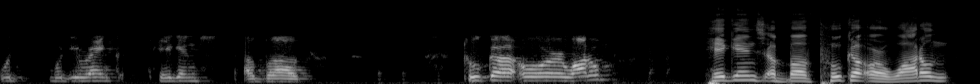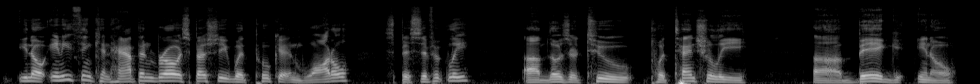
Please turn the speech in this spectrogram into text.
would would you rank Higgins above Puka or Waddle? Higgins above Puka or Waddle. You know, anything can happen, bro, especially with Puka and Waddle specifically. Um, those are two potentially uh, big, you know,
